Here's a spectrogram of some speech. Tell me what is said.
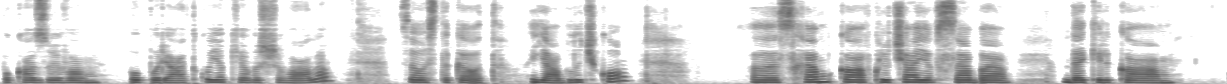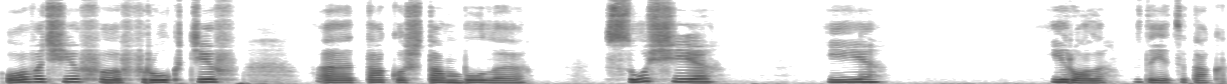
показую вам по порядку, як я вишивала. Це ось таке от яблучко. Е, схемка включає в себе декілька овочів, е, фруктів. Е, також там були суші і і роли, здається, так.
